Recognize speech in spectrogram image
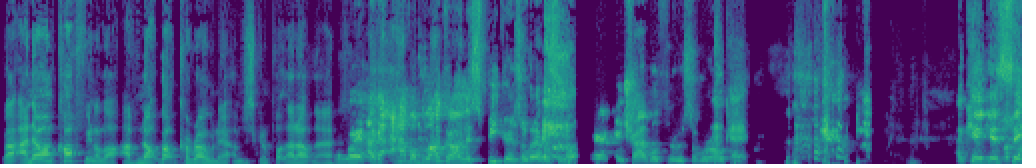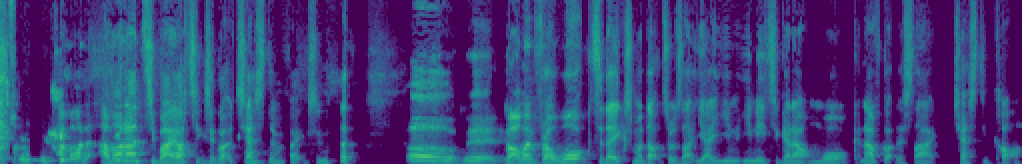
Right, I know I'm coughing a lot. I've not got corona. I'm just gonna put that out there. Don't worry, I got I have a blocker on the speakers or whatever, so no air can travel through, so we're okay. I can't get sick from I'm on I'm on antibiotics. I've got a chest infection. Oh man. No, I went for a walk today because my doctor was like, "Yeah, you, you need to get out and walk." And I've got this like chesty cough.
